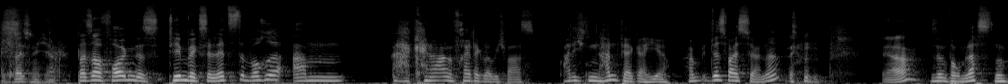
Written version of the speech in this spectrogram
Ich weiß nicht, ja. Pass auf, folgendes Themenwechsel. Letzte Woche am, ah, keine Ahnung, Freitag, glaube ich, war es. Hatte ich einen Handwerker hier. Das weißt du ja, ne? Ja? Also, warum lachst du?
